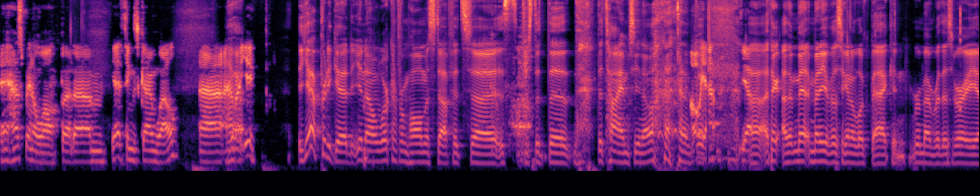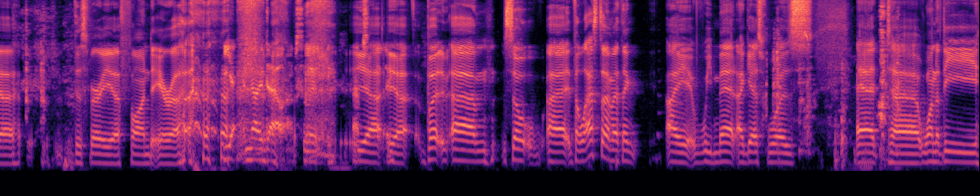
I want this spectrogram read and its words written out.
it has been a while, but um, yeah, things are going well. Uh, how about you? Yeah, pretty good. You know, working from home and stuff. It's uh, it's just the the, the times, you know. Oh yeah, yeah. Uh, I think I think many of us are going to look back and remember this very uh, this very uh, fond era. yeah, no doubt, absolutely. yeah, absolutely. yeah. But um, so uh, the last time I think I we met, I guess, was at uh, one of the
